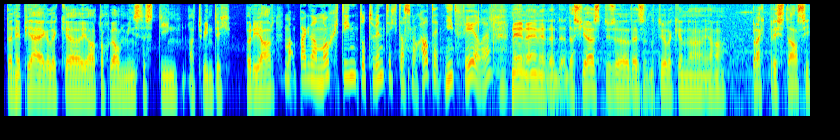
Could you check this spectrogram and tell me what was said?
Dan heb je eigenlijk uh, ja, toch wel minstens 10 à 20 per jaar. Maar pak dan nog 10 tot 20, dat is nog altijd niet veel, hè? Nee, nee, nee dat, dat is juist. Dus uh, dat is natuurlijk een ja, prachtprestatie.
